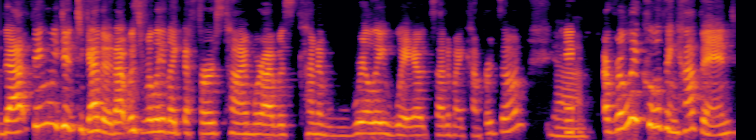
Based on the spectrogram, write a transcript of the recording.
that thing we did together, that was really like the first time where I was kind of really way outside of my comfort zone. Yeah. And a really cool thing happened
